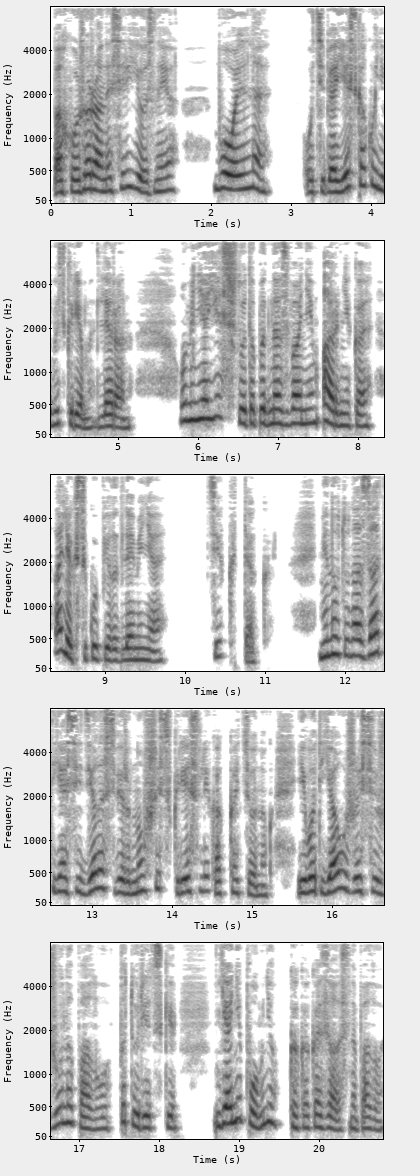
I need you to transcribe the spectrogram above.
«Похоже, раны серьезные. Больно. У тебя есть какой-нибудь крем для ран?» «У меня есть что-то под названием арника. Алекса купила для меня». Тик-так. Минуту назад я сидела, свернувшись в кресле, как котенок, и вот я уже сижу на полу, по-турецки. Я не помню, как оказалась на полу.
